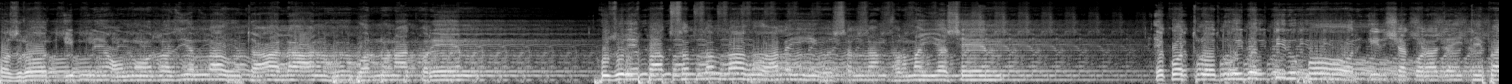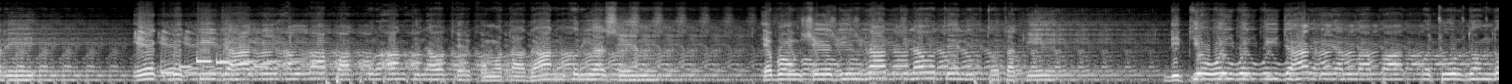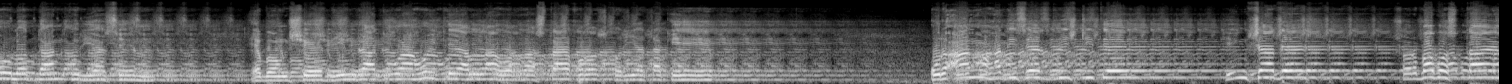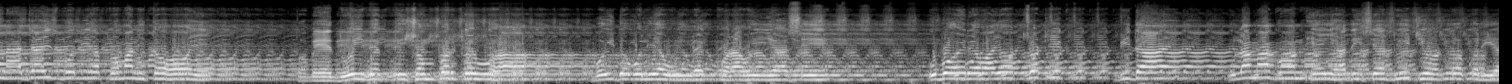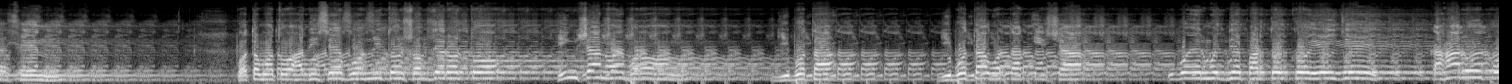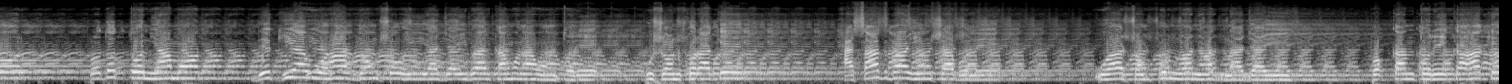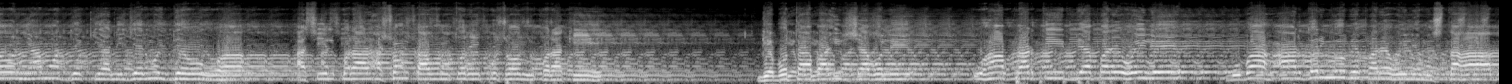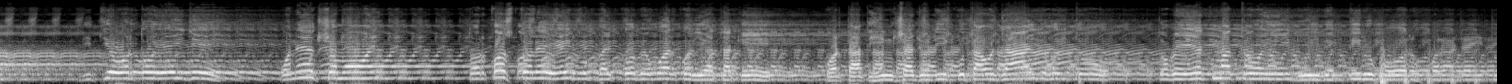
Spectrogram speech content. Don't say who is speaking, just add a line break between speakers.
হজরত ইবনে ওমর রাজিয়াল্লাহু আনহু বর্ণনা করেন, হুজুরে পাক সাল্লাল্লাহু আলাইহি ওয়াসাল্লাম ফরমাইয়াছেন, একত্র দুই ব্যক্তির উপর ঈর্ষা করা যাইতে পারে। এক ব্যক্তি যাহাকে আল্লাহ পাক কুরআন তিলাওয়াতের ক্ষমতা দান করিয়াছেন এবং সে দিনরাত তিলাওয়াতে লিপ্ত থাকে দ্বিতীয় ওই ব্যক্তি যাহাকে আল্লাহ পাক প্রচুর দন্দৌলত দান করিয়াছেন এবং সে দিন রাত উহা হইতে আল্লাহর রাস্তায় খরচ করিয়া থাকে। কোরআন ও হাদিসের দৃষ্টিতে হিংসা যে সর্বাবস্থায় নাজাইজ বলিয়া প্রমাণিত হয়, তবে দুই ব্যক্তি সম্পর্কে উহা বৈধ বলিয়া উল্লেখ করা হইয়াছে। উভয় রেওয়ায়ত সঠিক। বিদায়। উলামাগণ এই হাদিসের দুইটি অর্থ করিয়াছেন। প্রথমত হাদিসে বর্ণিত শব্দের অর্থ হিংসা নয় বরং জীবতা জীবতা অর্থাৎ ঈর্ষা। উভয়ের মধ্যে পার্থক্য এই যে, কাহার উপর প্রদত্ত নিয়ামত দেখিয়া উহার ধ্বংস হইয়া যাইবার কামনা অন্তরে পোষণ করাকে হাসাদ বা হিংসা বলে, উহা সম্পূর্ণ না যায়। পক্ষান্তরে কাহাকেও নিয়ামত দেখিয়া নিজের মধ্যেও উহা হাসিল করার আশঙ্কা অন্তরে পোষণ করাকে। দেবতা বা ঈর্ষা বলে, উহা প্রার্থী ব্যাপারে হইলে মুবাহ আর ধর্মীয় ব্যাপারে হইলে মুস্তাহাব। দ্বিতীয় অর্থ এই যে, অনেক সময় তর্কস্থলে এই রূপ বাক্য ব্যবহার করিয়া থাকে। অর্থাৎ হিংসা যদি কোথাও যাই হইতো, তবে একমাত্র এই দুই ব্যক্তির উপর করা যাইত।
